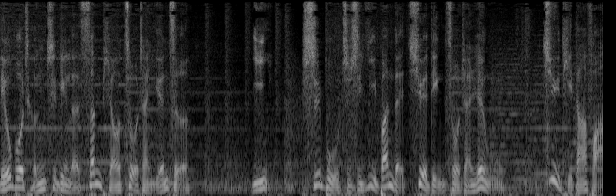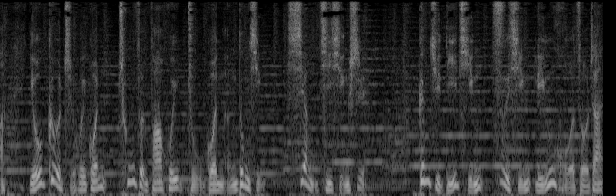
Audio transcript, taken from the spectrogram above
刘伯承制定了三条作战原则：一、师部只是一般的确定作战任务，具体打法由各指挥官充分发挥主观能动性，相机行事，根据敌情自行灵活作战；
